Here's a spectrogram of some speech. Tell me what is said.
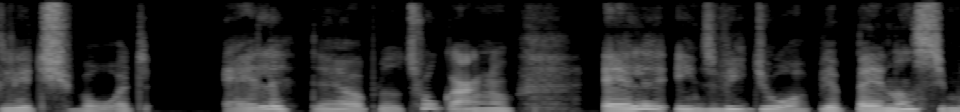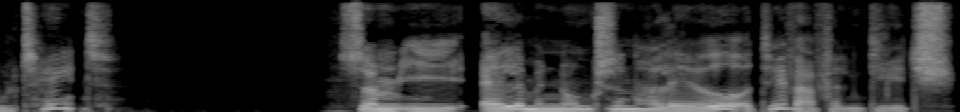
glitch, hvor at alle, det har jeg oplevet to gange nu, alle ens videoer bliver bandet simultant. Som i alle, man nogensinde har lavet, og det er i hvert fald en glitch.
